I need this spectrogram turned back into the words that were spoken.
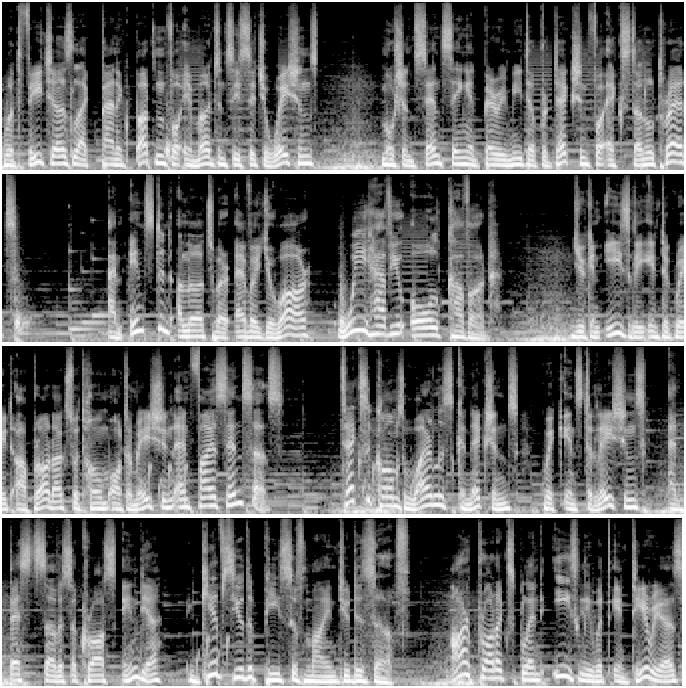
With features like panic button for emergency situations, motion sensing and perimeter protection for external threats, and instant alerts wherever you are, we have you all covered. You can easily integrate our products with home automation and fire sensors. Texecom's wireless connections, quick installations, and best service across India gives you the peace of mind you deserve. Our products blend easily with interiors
